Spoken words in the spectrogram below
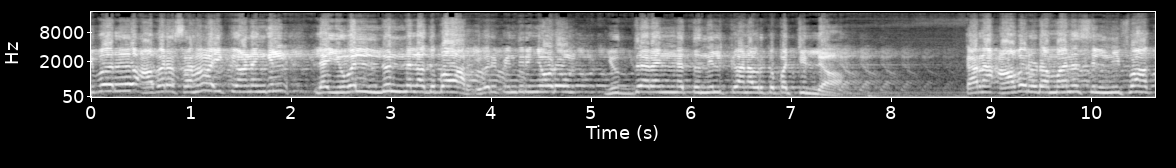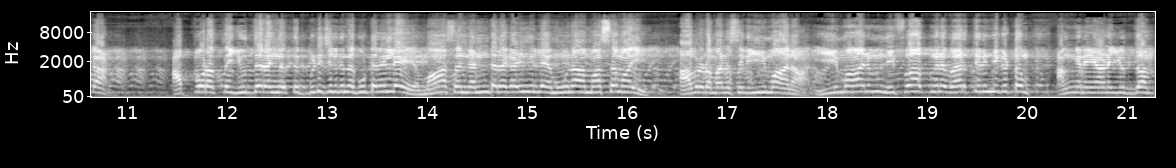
ഇവർ അവരെ സഹായിക്കുകയാണെങ്കിൽ ഇവർ പിന്തിരിഞ്ഞോടും യുദ്ധരംഗത്ത് നിൽക്കാൻ അവർക്ക് പറ്റില്ല. കാരണം അവരുടെ മനസ്സിൽ നിഫാക്കാണ്. അപ്പുറത്ത് യുദ്ധരംഗത്ത് പിടിച്ചു നിൽക്കുന്ന കൂട്ടരില്ലേ? മാസം രണ്ടര കഴിഞ്ഞില്ലേ? മൂന്നാം മാസമായി. അവരുടെ മനസ്സിൽ ഈമാന. ഈമാനും നിഫാഖ് ഇങ്ങനെ വേർതിരിഞ്ഞു കിട്ടും. അങ്ങനെയാണ് യുദ്ധം.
